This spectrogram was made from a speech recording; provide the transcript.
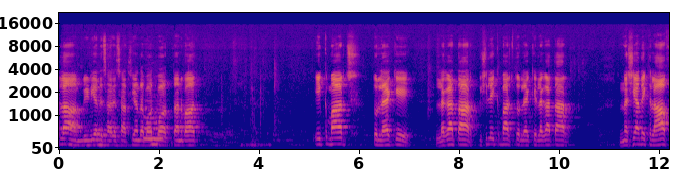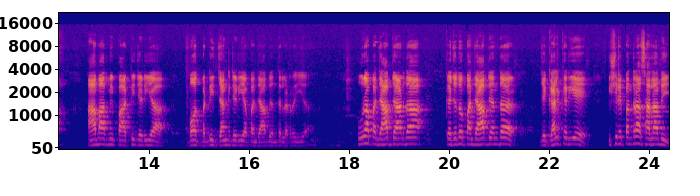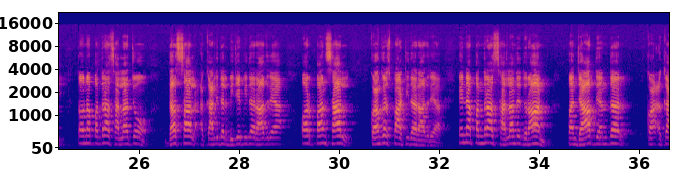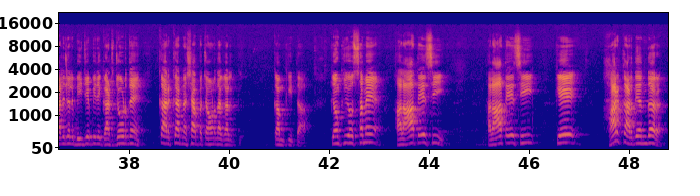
ਪਹਿਲਾਂ ਮੀਡੀਆ ਦੇ ਸਾਰੇ ਸਾਥੀਆਂ ਦਾ ਬਹੁਤ-ਬਹੁਤ ਧੰਨਵਾਦ। 1 ਮਾਰਚ ਤੋਂ ਲੈ ਕੇ ਲਗਾਤਾਰ, ਪਿਛਲੇ 1 ਮਾਰਚ ਤੋਂ ਲੈ ਕੇ ਲਗਾਤਾਰ ਨਸ਼ਿਆਂ ਦੇ ਖਿਲਾਫ ਆਮ ਆਦਮੀ ਪਾਰਟੀ ਜਿਹੜੀ ਆ, ਬਹੁਤ ਵੱਡੀ ਜੰਗ ਜਿਹੜੀ ਆ ਪੰਜਾਬ ਦੇ ਅੰਦਰ ਲੜ ਰਹੀ ਆ। ਪੂਰਾ ਪੰਜਾਬ ਜਾਣਦਾ ਕਿ ਜਦੋਂ ਪੰਜਾਬ ਦੇ ਅੰਦਰ ਜੇ ਗੱਲ ਕਰੀਏ ਪਿਛਲੇ 15 ਸਾਲਾਂ ਦੀ, ਤਾਂ ਉਹਨਾਂ 15 ਸਾਲਾਂ ਚੋਂ 10 ਸਾਲ ਅਕਾਲੀ ਦਲ, ਬੀਜੇਪੀ ਦਾ ਰਾਜ ਰਿਹਾ। ਔਰ 5 ਸਾਲ ਕਾਂਗਰਸ ਪਾਰਟੀ ਦਾ ਰਾਜ ਰਿਹਾ। ਇਹਨਾਂ 15 ਸਾਲਾਂ ਦੇ ਦੌਰਾਨ ਪੰਜਾਬ ਦੇ ਅੰਦਰ ਕਾ- ਅਕਾਲੀ ਦਲ ਬੀਜੇਪੀ ਦੇ ਗੱਠਜੋੜ ਨੇ ਘਰ ਘਰ ਨਸ਼ਾ ਪਹੁੰਚਾਉਣ ਦਾ ਗੱਲ ਕੰਮ ਕੀਤਾ। ਕਿਉਂਕਿ ਉਸ ਸਮੇਂ ਹਾਲਾਤ ਇਹ ਸੀ, ਹਾਲਾਤ ਇਹ ਸੀ ਕਿ ਹਰ ਘਰ ਦੇ ਅੰਦਰ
